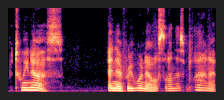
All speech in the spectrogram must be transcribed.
between us and everyone else on this planet.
